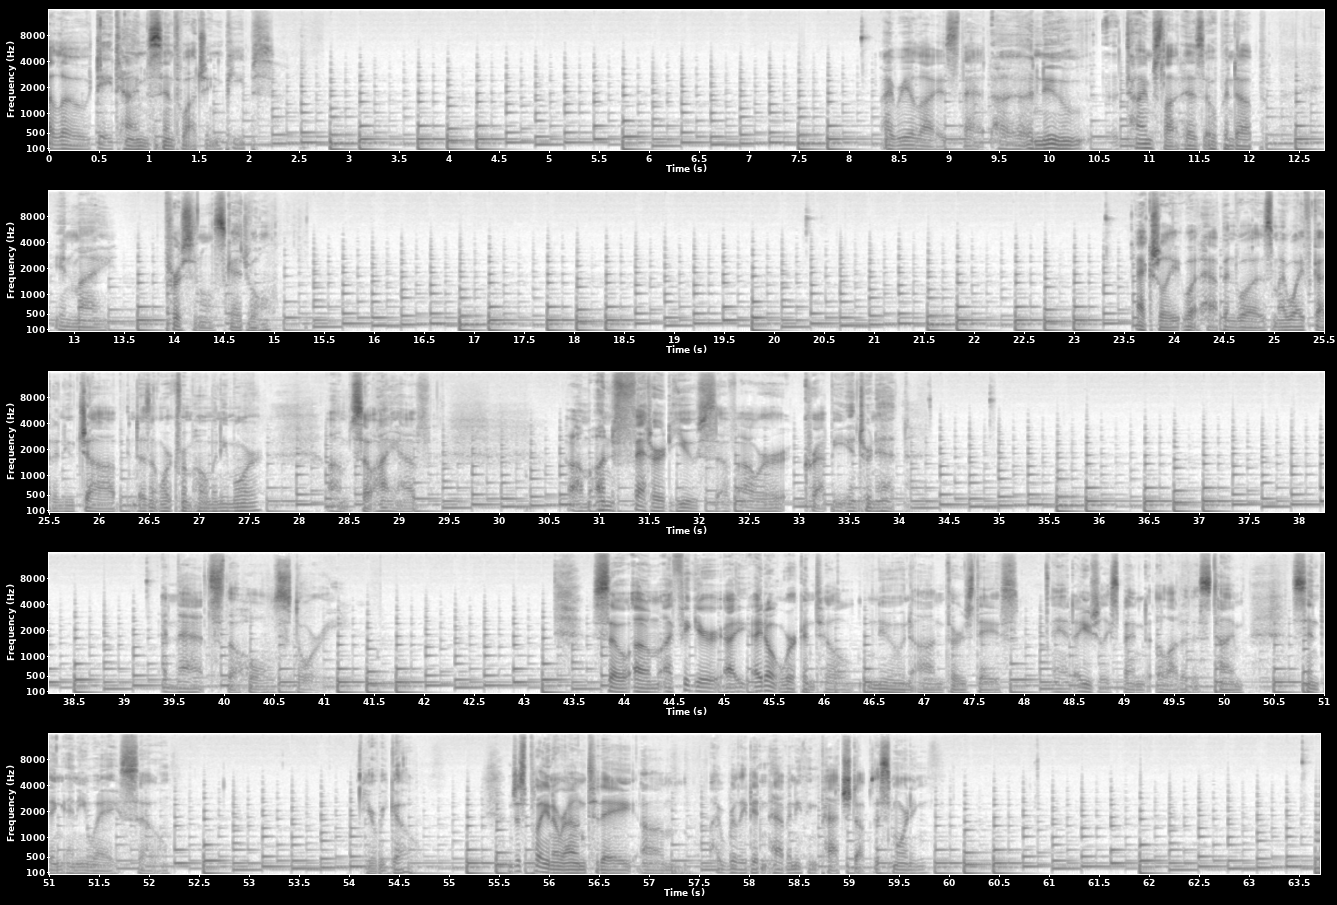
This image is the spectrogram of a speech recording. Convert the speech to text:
Welcome, synth watching peeps. I realize that uh, a new time slot has opened up in my personal schedule. Actually, what happened was my wife got a new job and doesn't work from home anymore. Um, so I have unfettered use of our crappy internet. And that's the whole story. So um, I figure I, I don't work until noon on Thursdays, and I usually spend a lot of this time synthing anyway, so here we go. I'm just playing around today. Um, I really didn't have anything patched up this morning.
